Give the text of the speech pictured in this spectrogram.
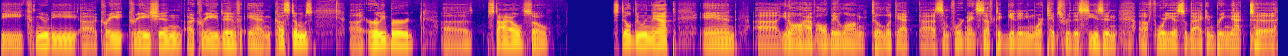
the community uh, create creation, uh, creative, and customs. Uh, early bird. Style. So still doing that. And uh, you know i'll have all day long to look at uh, some fortnite stuff to get any more tips for this season uh, for you so that i can bring that to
